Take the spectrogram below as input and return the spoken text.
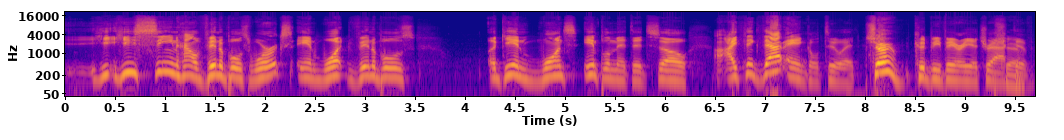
He, he's seen how Venables works and what Venables, again, once implemented. So I think that angle to it Sure. could be very attractive.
